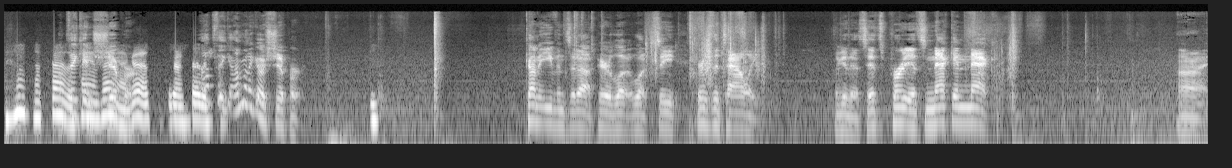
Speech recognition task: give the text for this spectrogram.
That's kind I'm of the thinking same thing, shipper. I guess. You're gonna say the I think I'm gonna go shipper. Kind of evens it up. Here, look, look. See, here's the tally. Look at this. It's pretty. It's neck and neck. All right.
